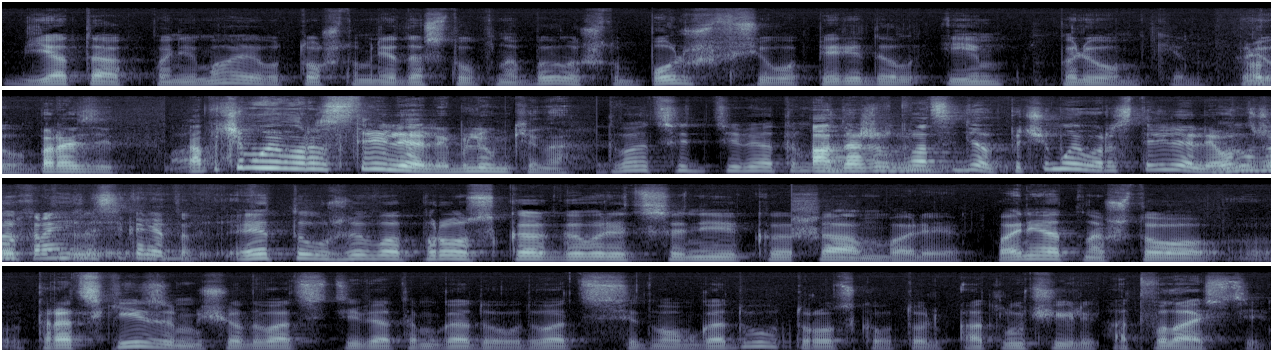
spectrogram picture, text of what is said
Я так понимаю, вот то, что мне доступно было, что больше всего передал им Блюмкин. Блюмкин. Вот паразит. А почему его расстреляли, Блюмкина? В 29 А, даже в 29 Почему его расстреляли? Он ну, же вот хранитель секретов. Это уже вопрос, как говорится, не к Шамбале. Понятно, что троцкизм еще в 29 году, в 27 году Троцкого только отлучили от власти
